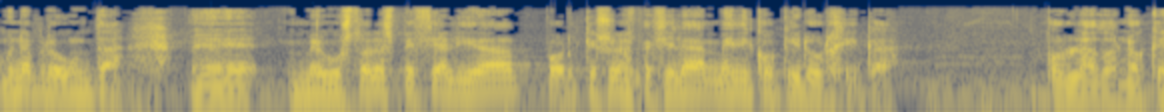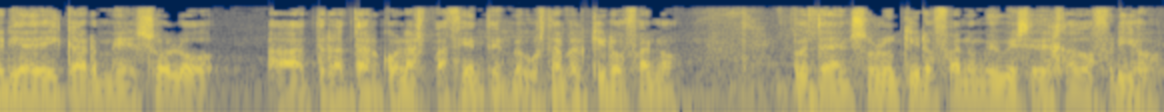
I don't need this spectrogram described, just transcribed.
Buena pregunta. Me, me gustó la especialidad porque es una especialidad médico-quirúrgica. Por un lado, no quería dedicarme solo a tratar con las pacientes, me gustaba el quirófano, pero también solo el quirófano me hubiese dejado frío.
